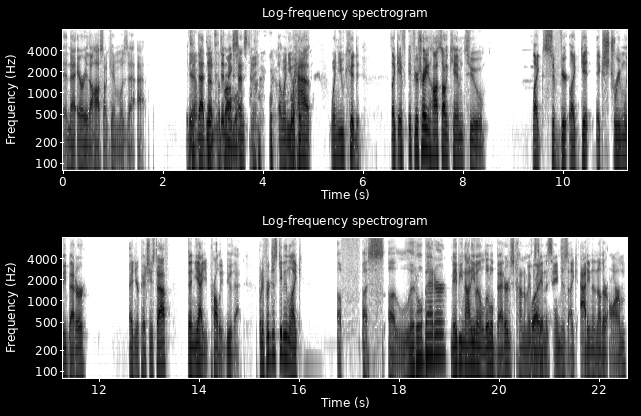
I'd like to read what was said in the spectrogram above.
in that area that Ha-Seong Kim was at. It's, Yeah, that didn't, that's it the didn't make sense to me. And when you Right. have when you could like if if you're trading Ha-Seong Kim to like severe like get extremely better and your pitching staff, then yeah, you probably do that. But if you're just getting like a, a, a little better, maybe not even a little better, just kind of maybe Right. staying the same, just like adding another arm.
